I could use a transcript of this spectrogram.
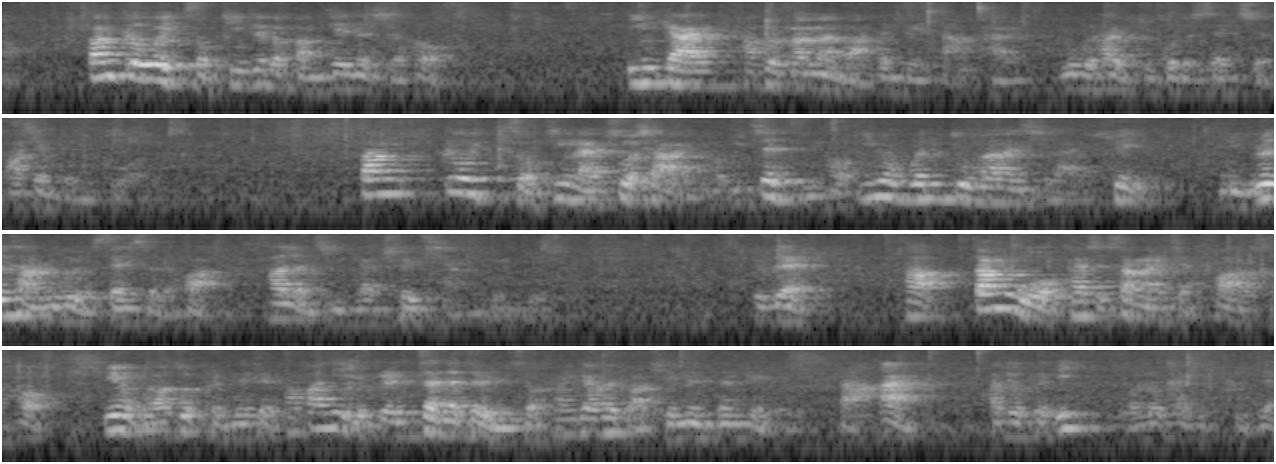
啊。当各位走进这个房间的时候，应该它会慢慢把灯给打开，如果它有足够的 sensor，发现灯过了。当各位走进来坐下来以后，一阵子以后，因为温度慢慢起来，所以。理论上，如果有 sensor 的话，它冷气应该吹强一点点，对不对？好，当我开始上来讲话的时候，因为我们要做 presentation，他发现有个人站在这里的时候，他应该会把前面灯给打暗，他就会，诶，我就开始 present。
